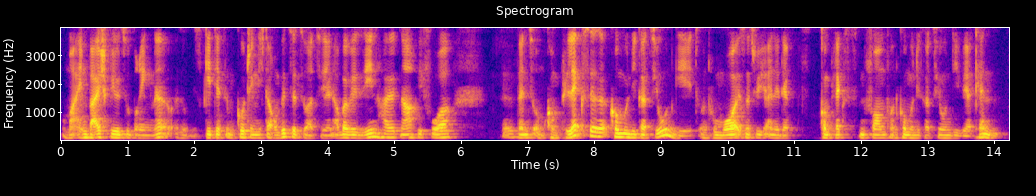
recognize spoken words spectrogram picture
Um mal ein Beispiel zu bringen. Ne? Also es geht jetzt im Coaching nicht darum, Witze zu erzählen, aber wir sehen halt nach wie vor, äh, wenn es um komplexe Kommunikation geht, und Humor ist natürlich eine der komplexesten Formen von Kommunikation, die wir kennen,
